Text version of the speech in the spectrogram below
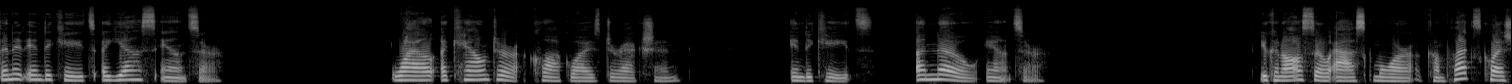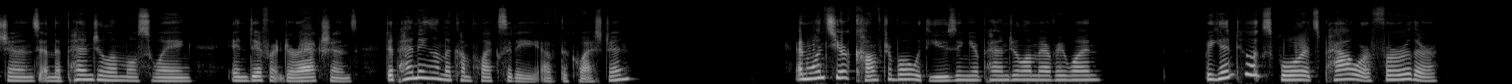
then it indicates a yes answer, while a counterclockwise direction indicates a no answer. You can also ask more complex questions, and the pendulum will swing in different directions depending on the complexity of the question. And once you're comfortable with using your pendulum, everyone, begin to explore its power further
